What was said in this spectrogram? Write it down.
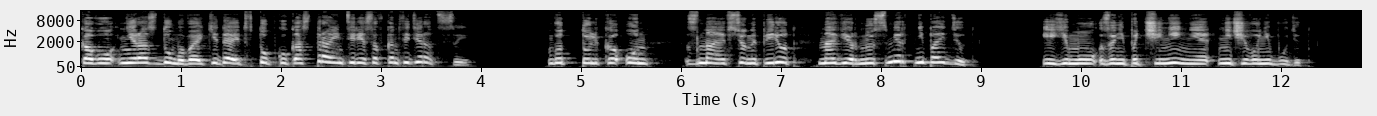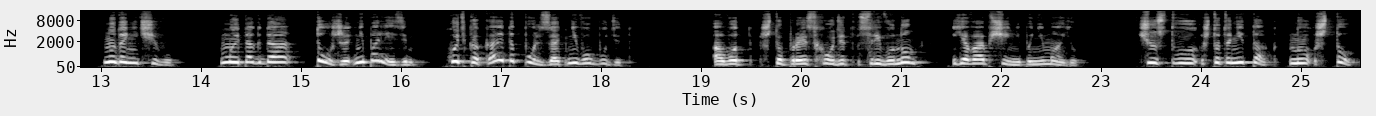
кого, не раздумывая, кидает в топку костра интересов конфедерации. Вот только он, зная все наперед, на верную смерть не пойдет, и ему за неподчинение ничего не будет. Ну да ничего, мы тогда тоже не полезем, хоть какая-то польза от него будет. А вот что происходит с ревуном, я вообще не понимаю. Чувствую, что-то не так. Ну что?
